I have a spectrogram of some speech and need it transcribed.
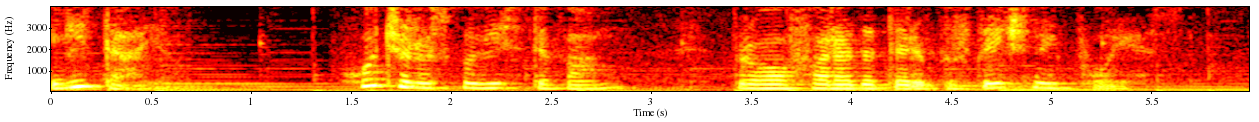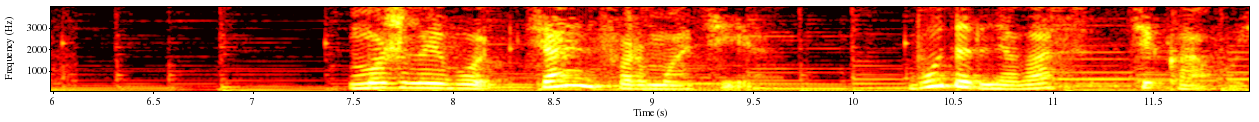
Вітаю! Хочу розповісти вам про фарадотерапевтичний пояс. Можливо, ця інформація буде для вас цікавою.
